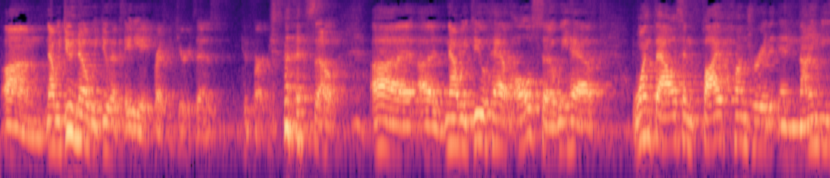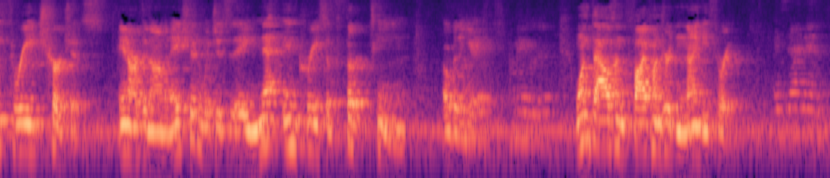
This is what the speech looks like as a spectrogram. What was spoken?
um, now we do know we do have 88 presbyteries. That is confirmed. so uh, uh, now we do have also we have 1,593 churches in our denomination, which is a net increase of 13 over the year. 1,593. Is that in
